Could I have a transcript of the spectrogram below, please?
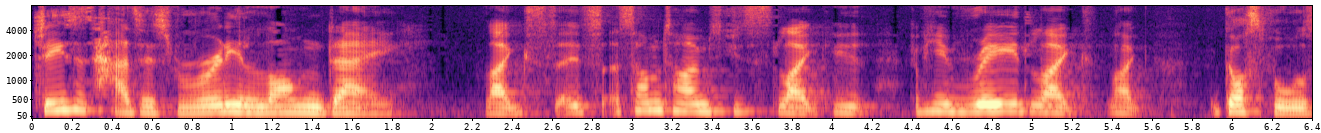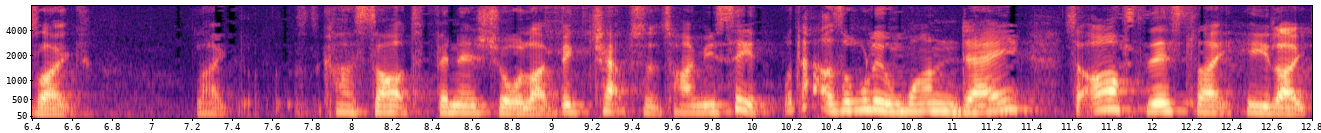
Jesus has this really long day. Like sometimes you just like you, if you read like like Gospels like like kind of start to finish or like big chapters at a time, you see well that was all in one day. So after this, like he like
